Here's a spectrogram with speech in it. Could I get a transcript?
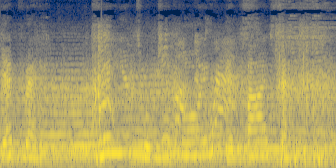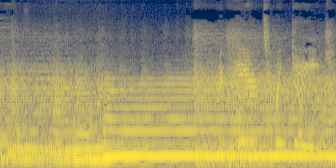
Get ready. Minions will be deployed in five seconds. Engage.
